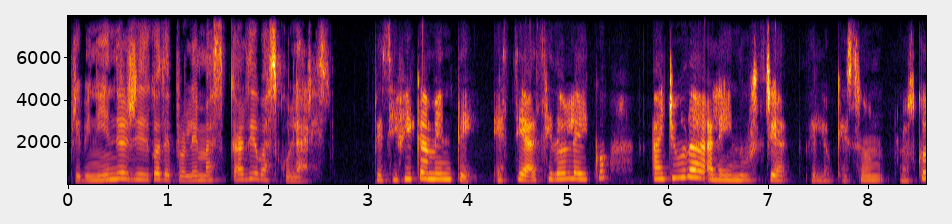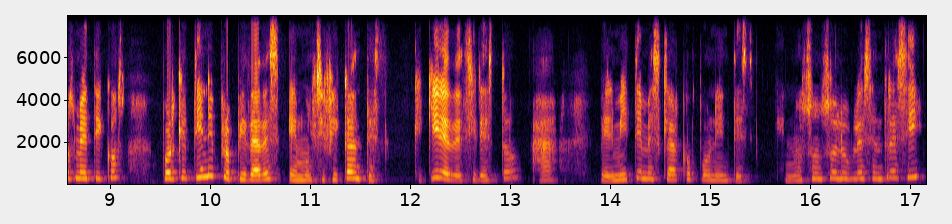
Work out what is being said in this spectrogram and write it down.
previniendo el riesgo de problemas cardiovasculares. Específicamente, este ácido oleico ayuda a la industria de lo que son los cosméticos porque tiene propiedades emulsificantes. ¿Qué quiere decir esto? Ah, permite mezclar componentes que no son solubles entre sí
